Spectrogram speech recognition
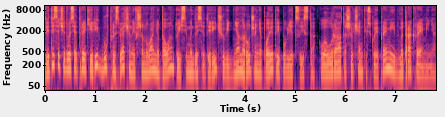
2023 рік був присвячений вшануванню таланту і 70-річчю від дня народження поета і публіциста, лауреата Шевченківської премії Дмитра Креміня.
